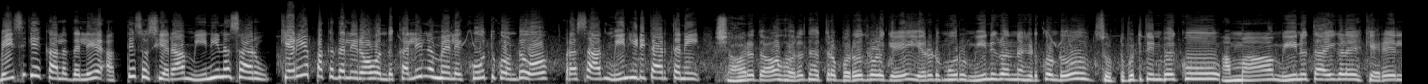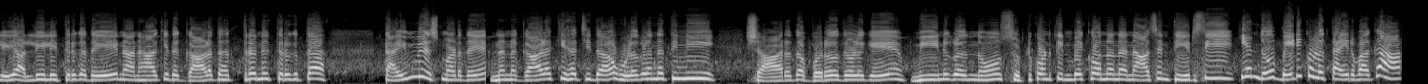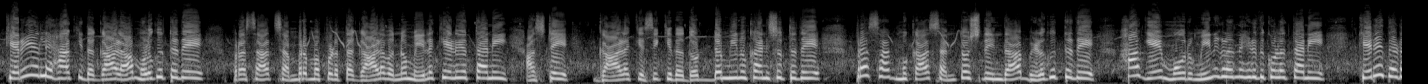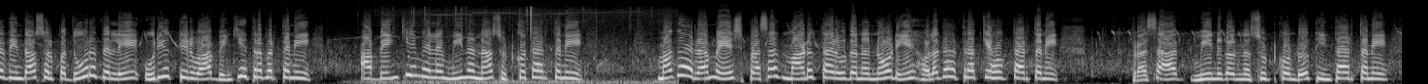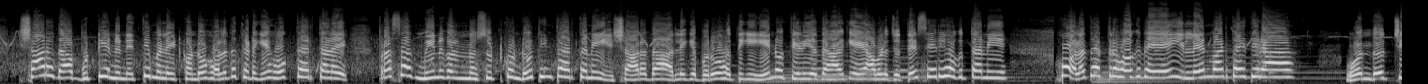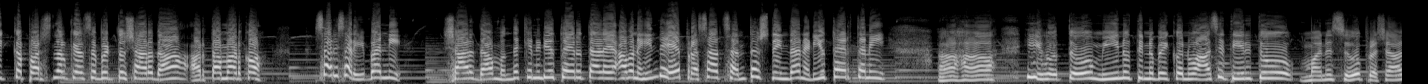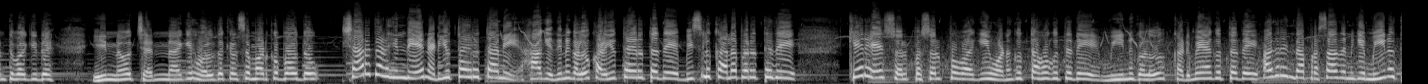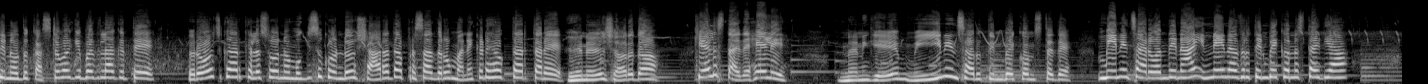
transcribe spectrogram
ಬೇಸಿಗೆ ಕಾಲದಲ್ಲಿ ಅತ್ತೆ ಸೊಸಿಯರ ಮೀನಿನ ಸಾರು. ಕೆರೆಯ ಪಕ್ಕದಲ್ಲಿರೋ ಒಂದು ಕಲ್ಲಿನ ಮೇಲೆ ಕೂತ್ಕೊಂಡು ಪ್ರಸಾದ್ ಮೀನ್ ಹಿಡಿತಾ ಇರ್ತಾನೆ. ಶಾರದಾ ಹೊಲದ ಹತ್ರ ಬರೋದ್ರೊಳಗೆ ಎರಡು ಮೂರು ಮೀನುಗಳನ್ನ ಹಿಡ್ಕೊಂಡು ಸುಟ್ಟುಬಿಟ್ಟು ತಿನ್ಬೇಕು. ಅಮ್ಮ, ಮೀನು ತಾಯಿಗಳೇ, ಕೆರೆಯಲ್ಲಿ ಅಲ್ಲಿ ಇಲ್ಲಿ ತಿರುಗದೆ ನಾನು ಹಾಕಿದ ಗಾಳದ ಹತ್ರನೇ ತಿರುಗುತ್ತಾ ಟೈಮ್ ವೇಸ್ಟ್ ಮಾಡದೆ ನನ್ನ ಗಾಳಕ್ಕೆ ಹಚ್ಚಿದ ಹುಳಗಳನ್ನ ತಿನ್ನಿ. ಶಾರದ ಬರೋದ್ರೊಳಗೆ ಮೀನುಗಳನ್ನು ಸುಟ್ಕೊಂಡು ತಿನ್ಬೇಕು ಅನ್ನೋ ನನ್ನ ಆಸೆ ತೀರಿಸಿ ಎಂದು ಬೇಡಿಕೊಳ್ಳುತ್ತಾ ಇರುವಾಗ ಕೆರೆಯಲ್ಲಿ ಹಾಕಿದ ಗಾಳ ಮುಳುಗುತ್ತದೆ. ಪ್ರಸಾದ್ ಸಂಭ್ರಮ ಪಡುತ್ತಾ ಗಾಳವನ್ನು ಮೇಲಕ್ಕೆ ಎಳೆಯುತ್ತಾನೆ. ಅಷ್ಟೇ ಗಾಳಕ್ಕೆ ಸಿಕ್ಕಿದ ದೊಡ್ಡ ಮೀನು ಕಾಣಿಸುತ್ತದೆ. ಪ್ರಸಾದ್ ಮುಖ ಸಂತೋಷದಿಂದ ಬೆಳಗುತ್ತದೆ. ಹಾಗೆ ಮೂರು ಮೀನುಗಳನ್ನು ಹಿಡಿದುಕೊಳ್ಳುತ್ತಾನೆ. ಕೆರೆ ದಡದಿಂದ ಸ್ವಲ್ಪ ದೂರದಲ್ಲಿ ಉರಿಯುತ್ತಿರುವ ಬೆಂಕಿ ಹತ್ರ ಬರ್ತಾನೆ. ಆ ಬೆಂಕಿಯ ಮೇಲೆ ಮೀನನ್ನ ಸುಟ್ಕೋತಾ ಇರ್ತಾನೆ. ಮಗ ರಮೇಶ್ ಪ್ರಸಾದ್ ಮಾಡುತ್ತಾ ಇರುವುದನ್ನು ನೋಡಿ ಹೊಲದ ಹತ್ರಕ್ಕೆ ಹೋಗ್ತಾ ಇರ್ತಾನೆ. ಪ್ರಸಾದ್ ಮೀನುಗಳನ್ನು ಸುಟ್ಕೊಂಡು ತಿಂತಾ ಇರ್ತಾನೆ. ಶಾರದಾ ಬುಟ್ಟಿಯನ್ನು ನೆತ್ತಿ ಮೇಲೆ ಇಟ್ಕೊಂಡು ಹೊಲದ ಕಡೆಗೆ ಹೋಗ್ತಾ ಇರ್ತಾಳೆ. ಪ್ರಸಾದ್ ಮೀನುಗಳನ್ನು ಸುಟ್ಕೊಂಡು ತಿಂತಾ ಇರ್ತಾನೆ. ಶಾರದಾ ಅಲ್ಲಿಗೆ ಬರುವ ಹೊತ್ತಿಗೆ ಏನೂ ತಿಳಿಯದ ಹಾಗೆ ಅವಳ ಜೊತೆ ಸೇರಿ ಹೋಗುತ್ತಾನೆ. ಹೊಲದ ಹತ್ರ ಹೋಗದೆ ಇಲ್ಲೇನ್ ಮಾಡ್ತಾ ಇದ್ದೀರಾ? ಒಂದು ಚಿಕ್ಕ ಪರ್ಸನಲ್ ಕೆಲಸ ಬಿಡ್ತು ಶಾರದಾ. ಅರ್ಥ ಮಾಡ್ಕೋ. ಸರಿ ಸರಿ, ಬನ್ನಿ. ಶಾರದಾ ಮುಂದಕ್ಕೆ ನಡೆಯುತ್ತಾ ಇರುತ್ತಾಳೆ. ಅವನ ಹಿಂದೆ ಪ್ರಸಾದ್ ಸಂತೋಷದಿಂದ ನಡೆಯುತ್ತಾ ಇರ್ತಾನೆ. ಆಹಾ ಈ ಹೊತ್ತು ಮೀನು ತಿನ್ನಬೇಕು ಅನ್ನುವ ಆಸೆ ತೀರಿತು. ಮನಸ್ಸು ಪ್ರಶಾಂತವಾಗಿದೆ. ಇನ್ನು ಚೆನ್ನಾಗಿ ಹೊಲದ ಕೆಲಸ ಮಾಡ್ಕೋಬಹುದು. ಶಾರದಳ ಹಿಂದೆ ನಡೆಯುತ್ತಾ ಇರುತ್ತಾನೆ. ಹಾಗೆ ದಿನಗಳು ಕಳೆಯುತ್ತಾ ಇರುತ್ತದೆ. ಬಿಸಿಲು ಕಾಲ ಬರುತ್ತದೆ. ಕೆರೆ ಸ್ವಲ್ಪ ಸ್ವಲ್ಪವಾಗಿ ಒಣಗುತ್ತಾ ಹೋಗುತ್ತದೆ. ಮೀನುಗಳು ಕಡಿಮೆಯಾಗುತ್ತದೆ ಅದರಿಂದ ಪ್ರಸಾದನಿಗೆ ಮೀನು ತಿನ್ನೋದು ಕಷ್ಟವಾಗಿ ಬದಲಾಗುತ್ತೆ. ರೋಜ್ಗಾರ್ ಕೆಲಸವನ್ನು ಮುಗಿಸಿಕೊಂಡು ಶಾರದಾ ಪ್ರಸಾದರು ಮನೆ ಕಡೆ ಹೋಗ್ತಾ ಇರ್ತಾರೆ. ಏನೇ ಶಾರದಾ? ಕೇಳಿಸ್ತಾ ಇದೆ ಹೇಳಿ. ನನಗೆ ಮೀನಿನ ಸಾರು ತಿನ್ಬೇಕು ಅನಿಸ್ತದೆ. ಮೀನಿನ ಸಾರು ಒಂದಿನ ಇನ್ನೇನಾದ್ರೂ ತಿನ್ಬೇಕು ಅನಿಸ್ತಾ ಇದೆಯಾ?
